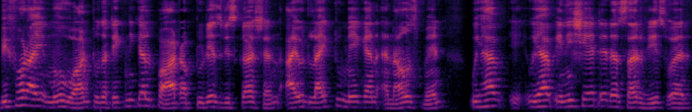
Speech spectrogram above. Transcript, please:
Before I move on to the technical part of today's discussion, I would like to make an announcement we have we have initiated a service where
